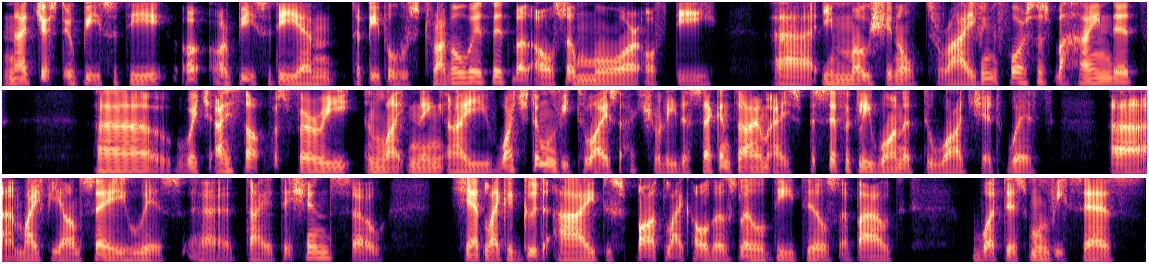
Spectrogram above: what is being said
not just obesity or obesity and the people who struggle with it, but also more of the uh, emotional driving forces behind it. uh, which I thought was very enlightening. I watched the movie twice actually. The second time, I specifically wanted to watch it with uh, my fiance, who is a dietitian. So she had like a good eye to spot like all those little details about what this movie says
